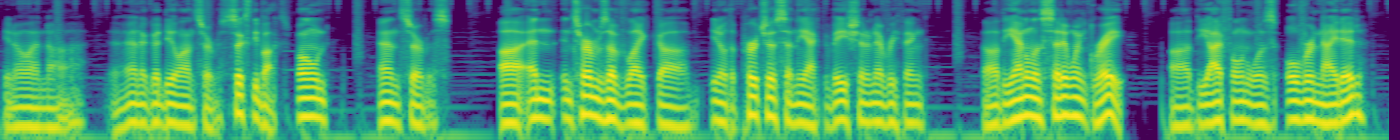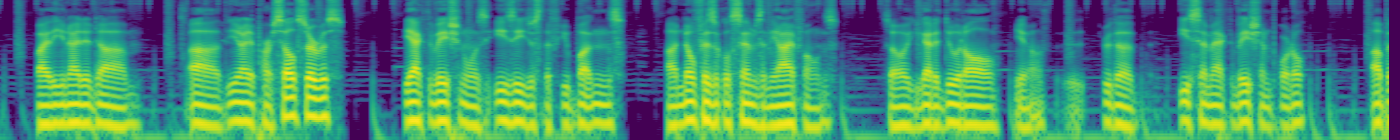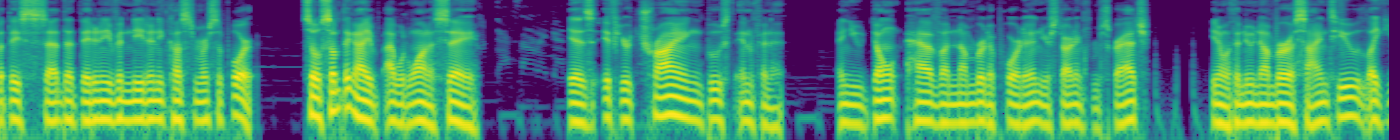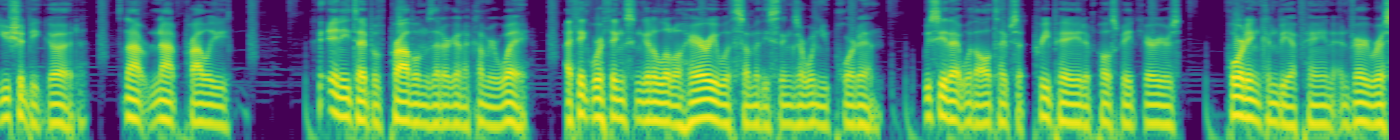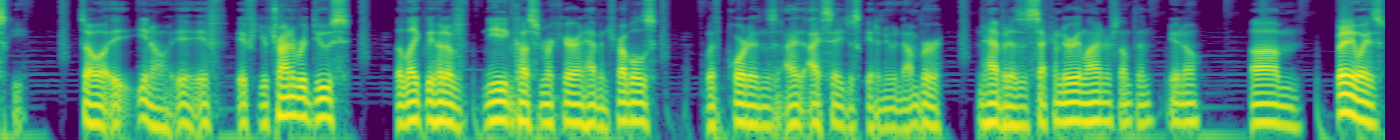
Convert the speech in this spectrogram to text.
you know, and uh, and a good deal on service. Sixty bucks, phone and service. Uh, and in terms of like uh, you know the purchase and the activation and everything, uh, the analyst said it went great. Uh, the iPhone was overnighted by the United um, uh, the United Parcel Service. The activation was easy, just a few buttons. Uh, no physical SIMs in the iPhones, so you got to do it all you know through the eSIM activation portal. Uh, but they said that they didn't even need any customer support. So something I I would want to say is if you're trying Boost Infinite and you don't have a number to port in, you're starting from scratch, you know, with a new number assigned to you, like you should be good. It's not not probably any type of problems that are going to come your way. I think where things can get a little hairy with some of these things are when you port in. We see that with all types of prepaid and postpaid carriers. Porting can be a pain and very risky. So, you know, if if you're trying to reduce the likelihood of needing customer care and having troubles, with port-ins, I, I say just get a new number and have it as a secondary line or something, you know. Um, but anyways,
